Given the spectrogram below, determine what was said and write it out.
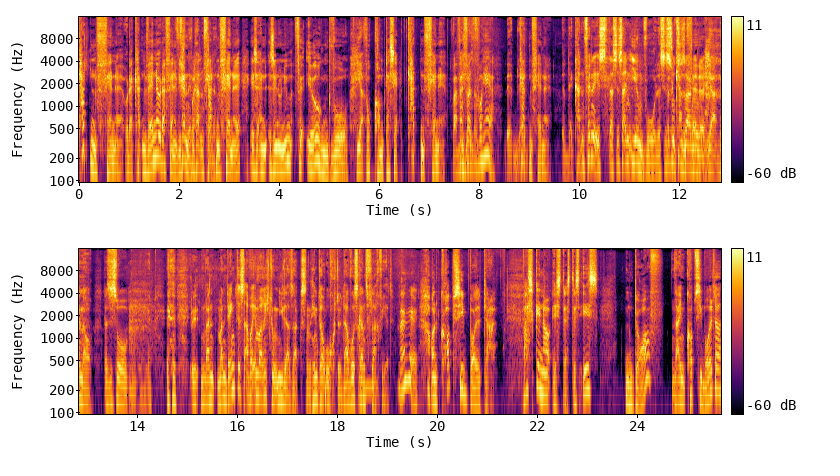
Kattenfenne oder Kattenwenne oder Fenne? Wie Fenne, Kattenfenne. Kattenfenne ist ein Synonym für irgendwo. Ja. Wo kommt das her? Kattenfenne. Wa- wa- Ich weiß- woher? Äh, äh, Kattenfenne. Der Kattenfenne ist, das ist ein Irgendwo. Das ist Also sozusagen, ja, genau. Das ist so, man, man denkt es aber immer Richtung Niedersachsen, hinter Uchte, da wo es ganz flach wird. Okay. Und Kopsi-Bolter. Was genau ist das? Das ist ein Dorf? Nein, Kopsi-Bolter,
